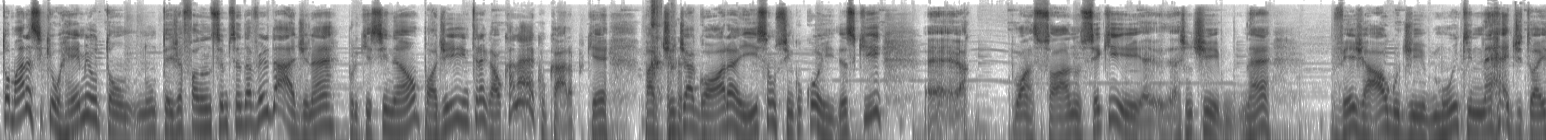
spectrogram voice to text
Tomara-se que o Hamilton não esteja falando 100% da verdade, né? Porque senão pode entregar o caneco, cara. Porque a partir de agora aí são cinco corridas que. É, bom, só a não ser que a gente, né? Veja algo de muito inédito aí.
